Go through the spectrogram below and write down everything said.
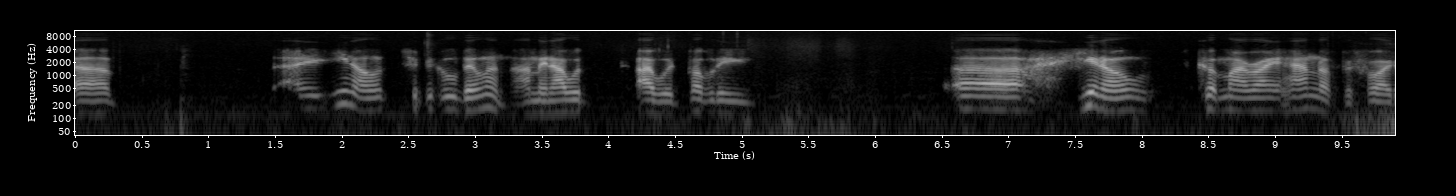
Uh, you know, typical Dylan. I mean, I would I would probably, uh, you know, cut my right hand off before I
